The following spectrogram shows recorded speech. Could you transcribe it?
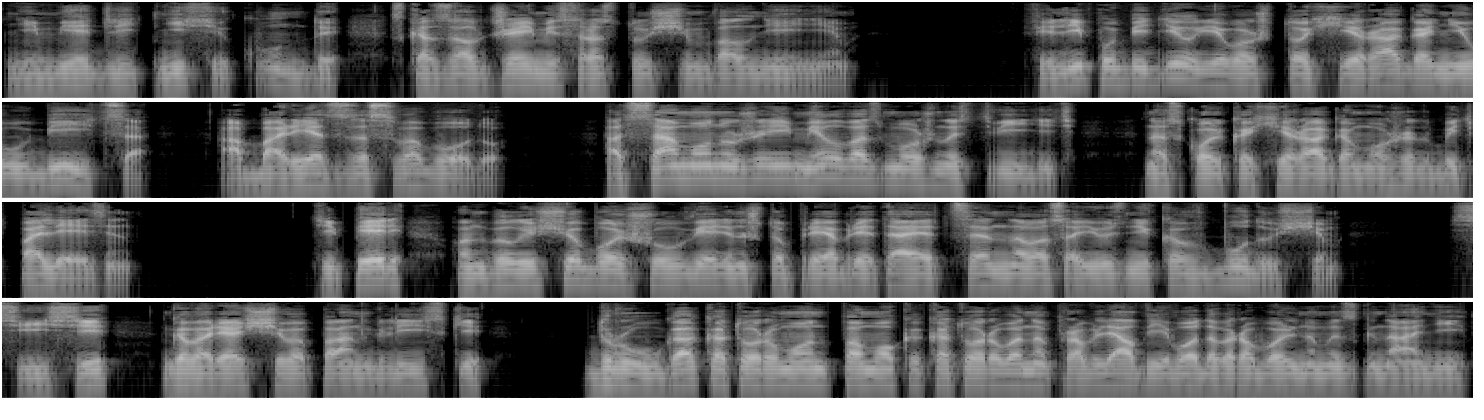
не медлить ни секунды», — сказал Джейми с растущим волнением. Филипп убедил его, что Хирага не убийца, а борец за свободу, а сам он уже имел возможность видеть, насколько Хирага может быть полезен. Теперь он был еще больше уверен, что приобретает ценного союзника в будущем. Сиси, говорящего по-английски, друга, которому он помог и которого направлял в его добровольном изгнании.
